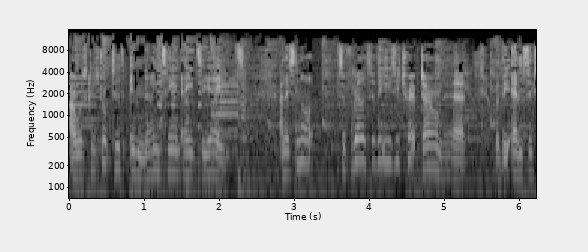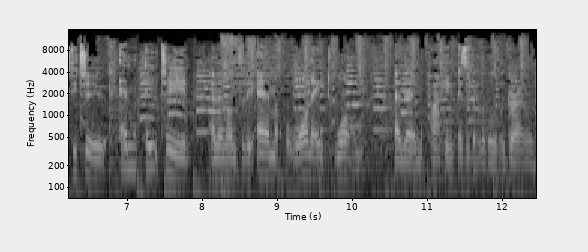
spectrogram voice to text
and was constructed in 1988 and it's not it's a relatively easy trip down here with the M62, M18 and then onto the M181 and then parking is available at the ground.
